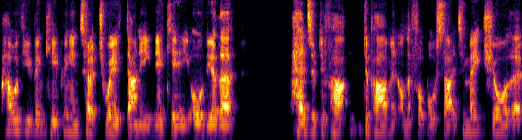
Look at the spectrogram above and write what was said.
How have you been keeping in touch with Danny, Nicky, all the other heads of depart- department on the football side to make sure that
